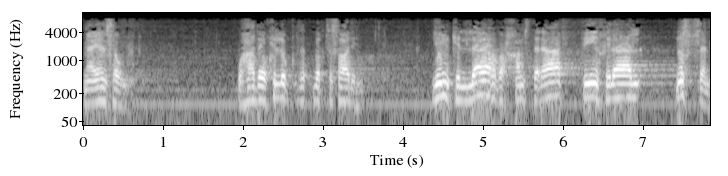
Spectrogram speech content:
ما ينسونه وهذا يخل باقتصادهم يمكن لا يربح خمسة آلاف في خلال نصف سنة.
